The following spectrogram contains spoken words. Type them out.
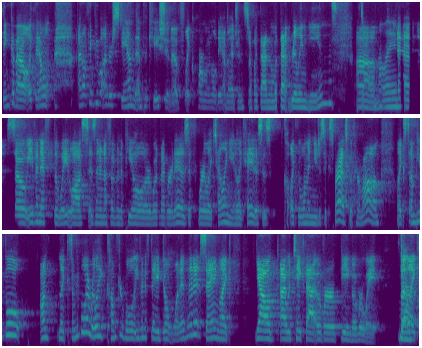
think about like they don't i don't think people understand the implication of like hormonal damage and stuff like that and what that really means. Um and so even if the weight loss isn't enough of an appeal or whatever it is if we're like telling you like hey this is like the woman you just expressed with her mom like some people on like some people are really comfortable even if they don't want to admit it saying like yeah I'll, i would take that over being overweight but yeah. like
